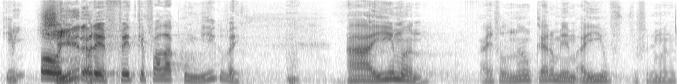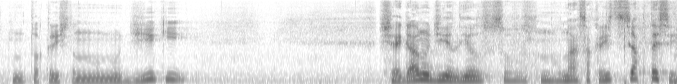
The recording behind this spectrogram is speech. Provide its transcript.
Que Mentira! porra de prefeito quer falar comigo, velho? Aí, mano. Aí falou, não, quero mesmo. Aí eu, falei, mano, não tô acreditando no, no dia que. Chegar no dia ali, eu só, não, só acredito se acontecer.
